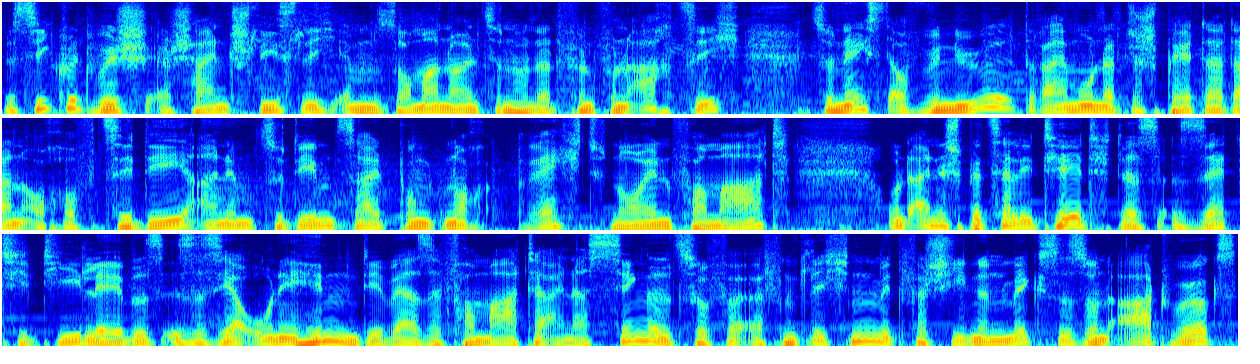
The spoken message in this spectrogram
The Secret Wish erscheint schließlich im Sommer 1985, zunächst auf Vinyl, drei Monate später dann auch auf CD, einem zu dem Zeitpunkt noch recht neuen Format. Und eine Spezialität des ZTT-Labels ist es ja ohnehin, diverse Formate einer Single zu veröffentlichen mit verschiedenen Mixes und Artworks,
